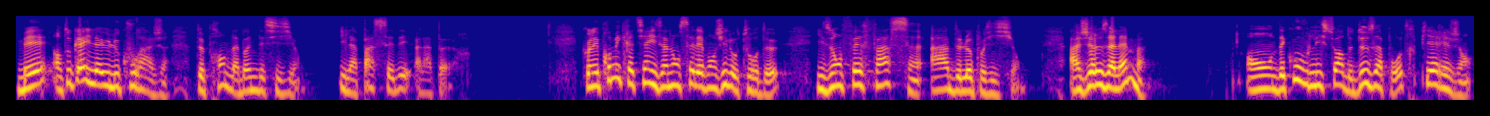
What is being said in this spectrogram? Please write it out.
Mais en tout cas, il a eu le courage de prendre la bonne décision. Il n'a pas cédé à la peur. Quand les premiers chrétiens ils annonçaient l'évangile autour d'eux, ils ont fait face à de l'opposition. À Jérusalem, on découvre l'histoire de deux apôtres, Pierre et Jean,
